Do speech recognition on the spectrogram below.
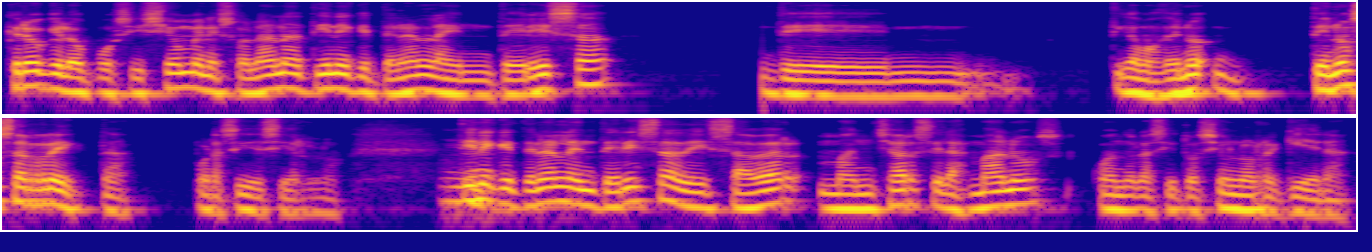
creo que la oposición venezolana tiene que tener la entereza de, mm, digamos, de no, de no ser recta, por así decirlo. Tiene mm. que tener la entereza de saber mancharse las manos cuando la situación lo requiera.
